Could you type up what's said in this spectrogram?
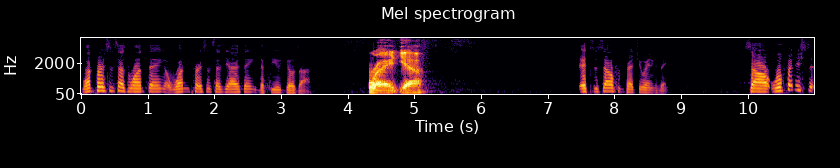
One person says one thing, one person says the other thing, the feud goes on. Right, yeah. It's a self perpetuating thing. So we'll finish the,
